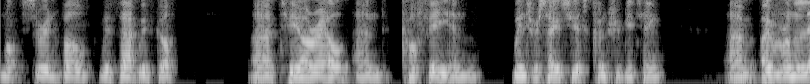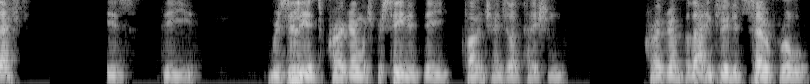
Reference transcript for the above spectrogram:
MOTSA involved with that. We've got uh, TRL and Coffey and Winter Associates contributing. Um, over on the left is the resilience program, which preceded the climate change adaptation program, but that included several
